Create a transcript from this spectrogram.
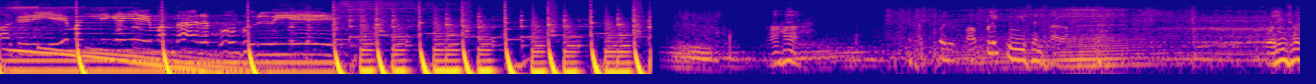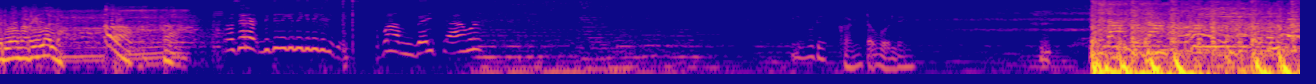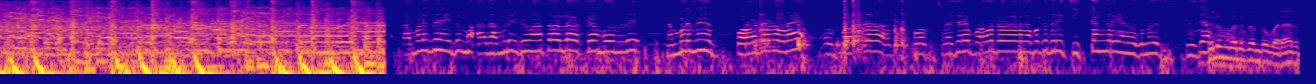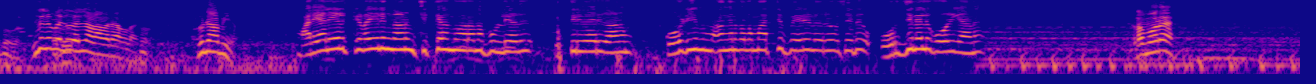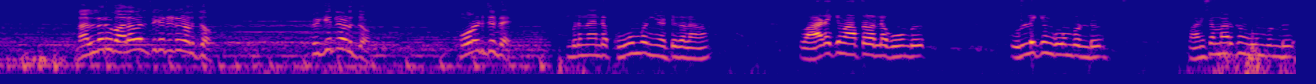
മാർഗഴിയെ മല്ലികയെ മന്ദാര പൂങ്കുരുവിയേ ആഹാ ഒരു പബ്ലിക് ന്യൂസൻസ് ആകാം. പോലീസ് വരുമോന്ന് അറിയണമല്ലോ. നിക്ക് നിക്ക് നിക്ക് നിക്ക് നിക്ക്. അപ്പൊ വെയിറ്റ് നമ്മൾ ഇവിടെ കണ്ട പോലെ നമ്മളിന്ന് ഇത് നമ്മൾ ഇത് മാത്രമല്ല വെക്കാൻ പോകുന്നത് നമ്മളിന്ന് പൊറോട്ടയുടെ കൂടെ പൊറോട്ട പ്രഷറെ പൊറോട്ടയുടെ കൂടെ നമുക്ക് ഇതൊരു ചിക്കൻ കറിയാണ് വെക്കുന്നത്. ഇതിലും വലുതെന്തോ വരായിരുന്നത് ഇതിലും വലുതല്ലാണ് വരാനുള്ള സുനാമിയ? മലയാളികൾക്കിടയിലും കാണും ചിക്കൻ എന്ന് പറയുന്ന പുള്ളികൾ ഒത്തിരി പേര് കാണും. കോഴി അങ്ങനത്തുള്ള മറ്റു പേരുകൾ ഒരു പക്ഷേ ഇത് ഒറിജിനൽ കോഴിയാണ്. എടാ മോനെ നല്ലൊരു വല വലിച്ചു കെട്ടിട്ട് കളിച്ചോ? ക്രിക്കറ്റ് കളിച്ചോ? ഫോർ അടിച്ചിട്ടേ? ഇവിടുന്ന് എന്റെ കൂമ്പ് ഇങ്ങോട്ട് കളയണം. വാഴയ്ക്ക് മാത്രമല്ല കൂമ്പ് ഉള്ളിക്കും കൂമ്പുണ്ട് മനുഷ്യന്മാർക്കും കൂമ്പുണ്ട്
